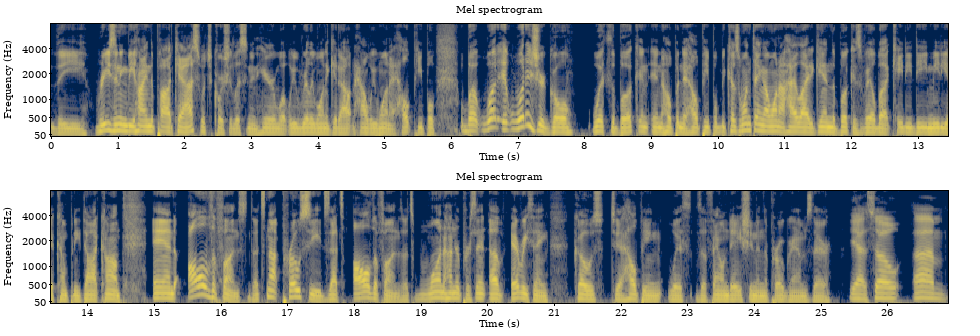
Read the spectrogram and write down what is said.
the reasoning behind the podcast, which of course you're listening here, and what we really want to get out and how we want to help people. But what what is your goal with the book and, and hoping to help people? Because one thing I want to highlight again, the book is available at kddmediacompany.com. And all the funds, that's not proceeds, that's all the funds. That's 100% of everything goes to helping with the foundation and the programs there. Yeah. So, um,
